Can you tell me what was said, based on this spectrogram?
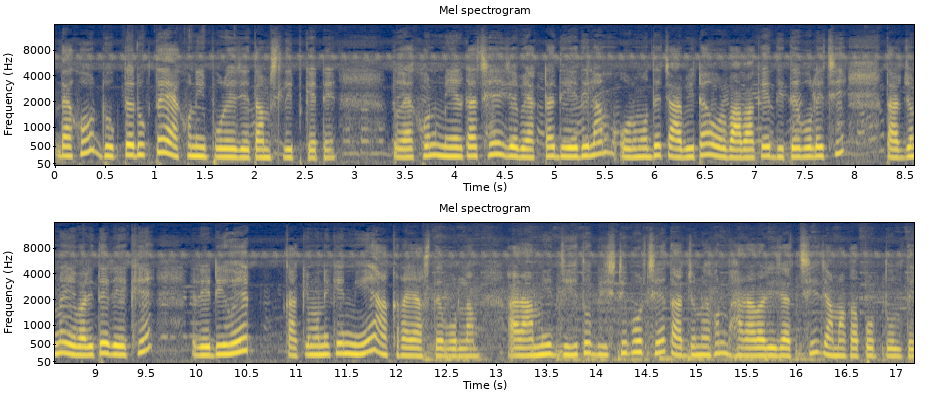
দেখো, ঢুকতে ঢুকতে এখনই পড়ে যেতাম স্লিপ কেটে। তো এখন মেয়ের কাছে যে ব্যাগটা দিয়ে দিলাম, ওর মধ্যে চাবিটা ওর বাবাকে দিতে বলেছি, তার জন্য এ বাড়িতে রেখে রেডি হয়ে কাকিমণিকে নিয়ে আখড়ায় আসতে বললাম। আর আমি যেহেতু বৃষ্টি পড়ছে, তার জন্য এখন ভাড়া বাড়ি যাচ্ছি জামা কাপড় তুলতে।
